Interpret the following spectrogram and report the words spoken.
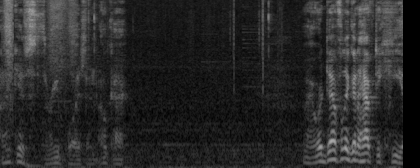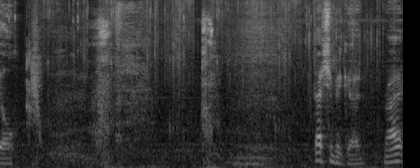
I think it's three poison. Okay. Alright, we're definitely going to have to heal. That should be good, right?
